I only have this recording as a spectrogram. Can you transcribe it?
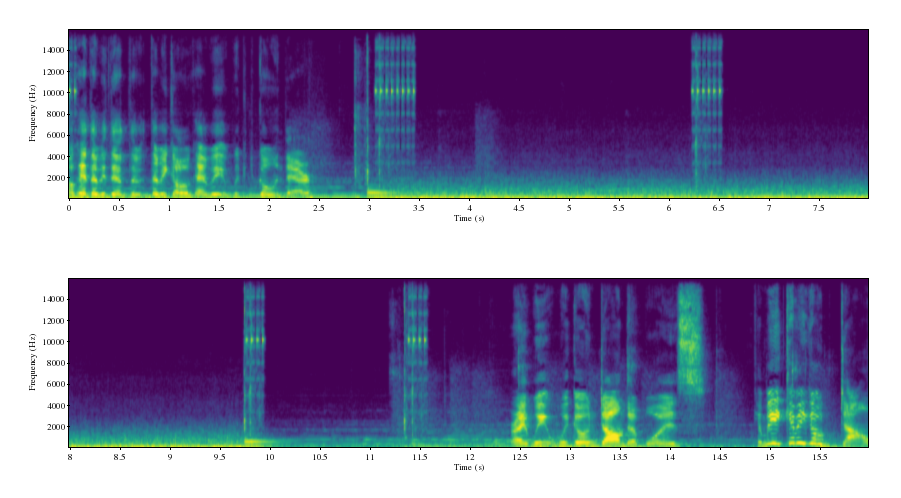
Okay, there we there, there, we go. Okay, we we go in there. Alright, we we going down there, boys. Can we can we go down?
